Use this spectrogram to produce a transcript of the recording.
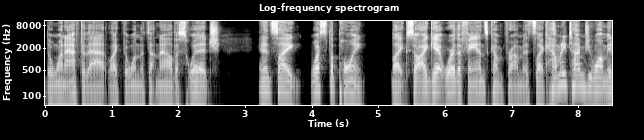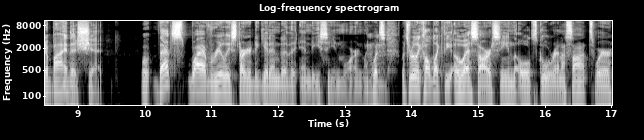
the one after that, like the one that's out now, the Switch. And it's like, what's the point? Like, so I get where the fans come from. It's like, how many times you want me to buy this shit? Well, that's why I've really started to get into the indie scene more, and like what's what's really called like the OSR scene, the old school Renaissance, where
